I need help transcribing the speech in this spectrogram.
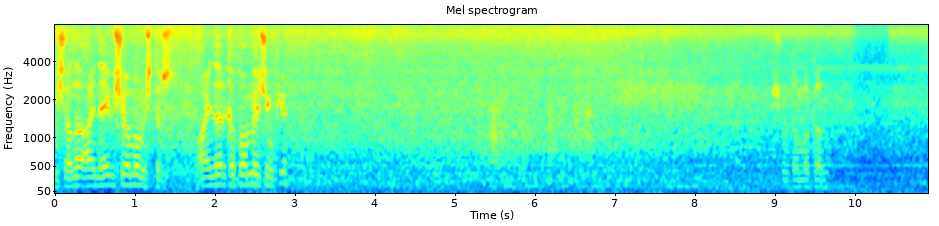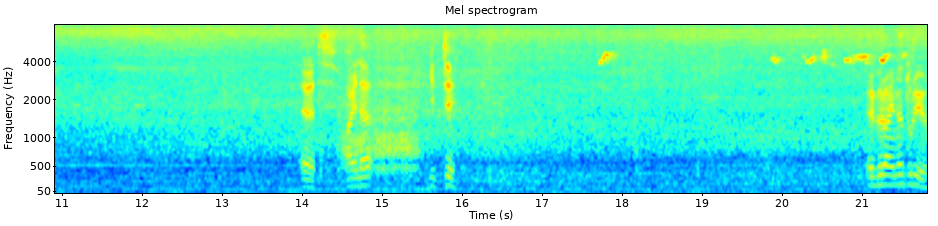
İnşallah aynaya bir şey olmamıştır. Aynaları kapanmıyor çünkü. Şuradan bakalım. Evet, ayna gitti. Öbür ayna duruyor.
